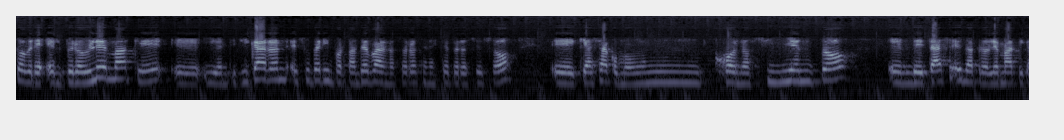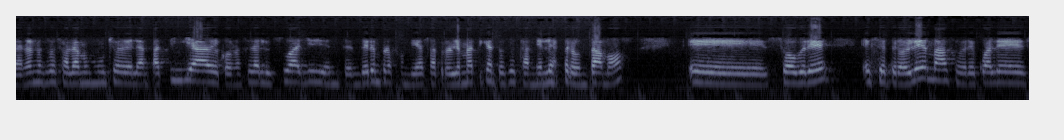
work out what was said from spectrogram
sobre el problema que eh, identificaron. Es súper importante para nosotros en este proceso eh, que haya como un conocimiento en detalle de la problemática. ¿no? Nosotros hablamos mucho de la empatía, de conocer al usuario y de entender en profundidad esa problemática, entonces también les preguntamos eh, sobre ese problema, sobre cuáles,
